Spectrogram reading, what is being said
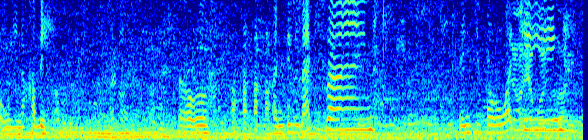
Pauwi na kami. So, until next time, thank you for watching.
